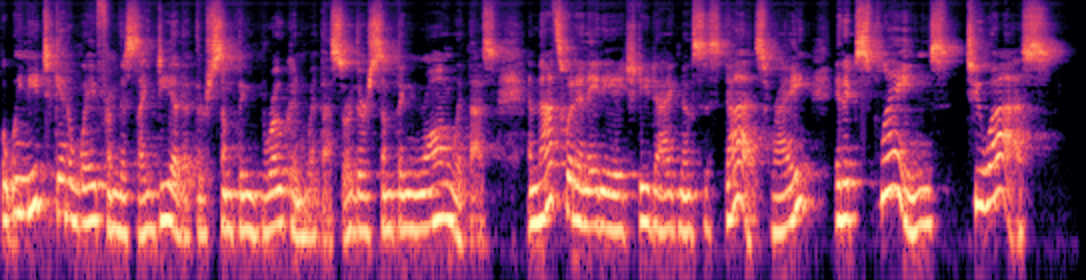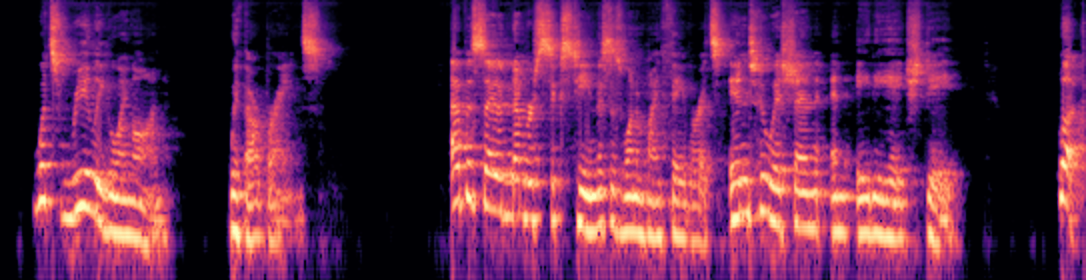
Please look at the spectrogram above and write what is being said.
But we need to get away from this idea that there's something broken with us or there's something wrong with us. And that's what an ADHD diagnosis does, right? It explains to us what's really going on with our brains. Episode number 16. This is one of my favorites intuition and ADHD. Look,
